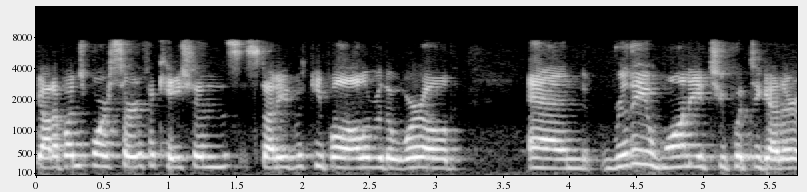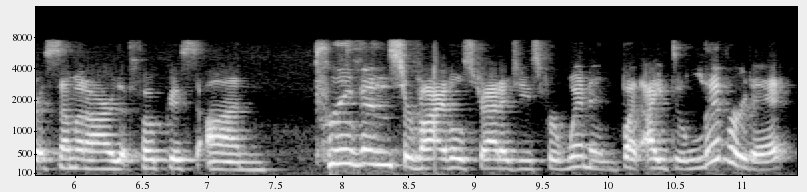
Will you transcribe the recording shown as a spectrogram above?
got a bunch more certifications, studied with people all over the world, and really wanted to put together a seminar that focused on proven survival strategies for women. But I delivered it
